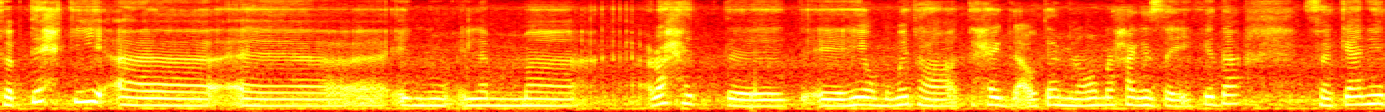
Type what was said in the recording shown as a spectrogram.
فبتحكي آه آه إنه لما راحت آه هي ومامتها تحج أو تعمل عمرة حاجة زي كده. فكانت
